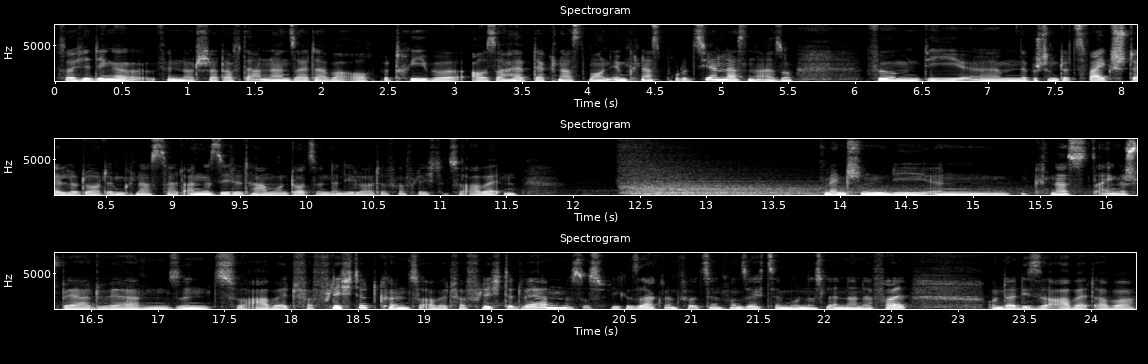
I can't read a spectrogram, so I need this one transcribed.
Solche Dinge finden dort statt. Auf der anderen Seite aber auch Betriebe außerhalb der Knastmauern im Knast produzieren lassen, also Firmen, die ähm, eine bestimmte Zweigstelle dort im Knast halt angesiedelt haben und dort sind dann die Leute verpflichtet zu arbeiten. Menschen, die in Knast eingesperrt werden, sind zur Arbeit verpflichtet, können zur Arbeit verpflichtet werden. Das ist, wie gesagt, in 14 von 16 Bundesländern der Fall. Und da diese Arbeit aber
